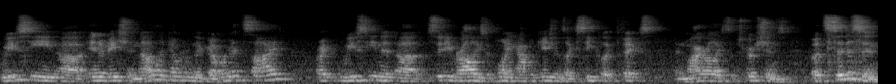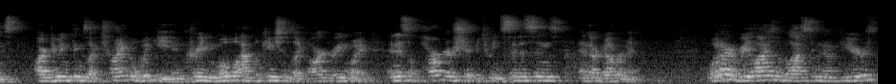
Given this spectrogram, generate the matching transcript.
We've seen uh, innovation not only come from the government side, right? We've seen it, uh, City of Raleigh's deploying applications like SeeClickFix and subscriptions, but citizens are doing things like Triangle Wiki and creating mobile applications like R Greenway, and it's a partnership between citizens and their government. What I realized over the last two and a half years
